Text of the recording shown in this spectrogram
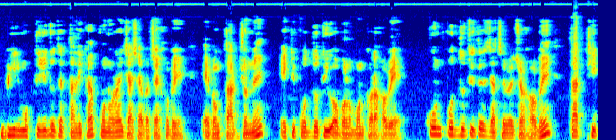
বীর মুক্তিযোদ্ধাদের তালিকা পুনরায় যাচাই বাছাই হবে এবং তার জন্য একটি পদ্ধতি অবলম্বন করা হবে। কোন পদ্ধতিতে যাচাই বাছাই হবে তা ঠিক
